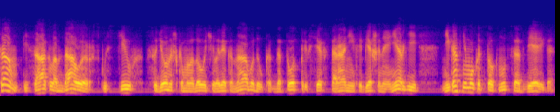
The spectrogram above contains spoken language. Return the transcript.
сам, Исаак Ландауэр, спустил суденышко молодого человека на воду, когда тот при всех стараниях и бешеной энергии никак не мог оттолкнуться от берега.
